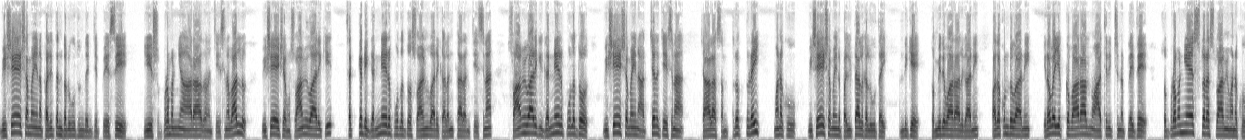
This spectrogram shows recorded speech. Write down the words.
విశేషమైన ఫలితం కలుగుతుందని చెప్పేసి ఈ సుబ్రహ్మణ్య ఆరాధన చేసిన వాళ్ళు విశేషం స్వామివారికి చక్కటి గన్నేరు పూలతో స్వామివారికి అలంకారం చేసిన స్వామివారికి గన్నేరు పూలతో విశేషమైన అర్చన చేసిన చాలా సంతృప్తుడై మనకు విశేషమైన ఫలితాలు కలుగుతాయి. అందుకే తొమ్మిది వారాలు కానీ పదకొండు కానీ ఇరవై ఒక్క వారాలను ఆచరించినట్లయితే సుబ్రహ్మణ్యేశ్వర స్వామి మనకు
